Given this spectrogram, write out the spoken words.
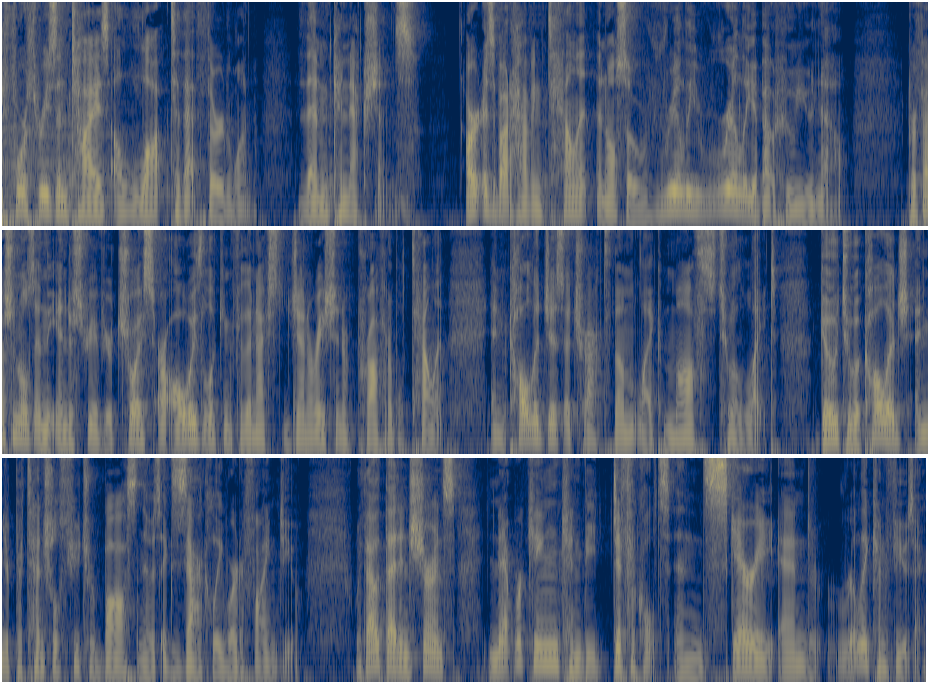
fourth reason ties a lot to that third one them connections. Art is about having talent and also really, really about who you know. Professionals in the industry of your choice are always looking for the next generation of profitable talent, and colleges attract them like moths to a light. Go to a college, and your potential future boss knows exactly where to find you. Without that insurance, networking can be difficult and scary and really confusing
